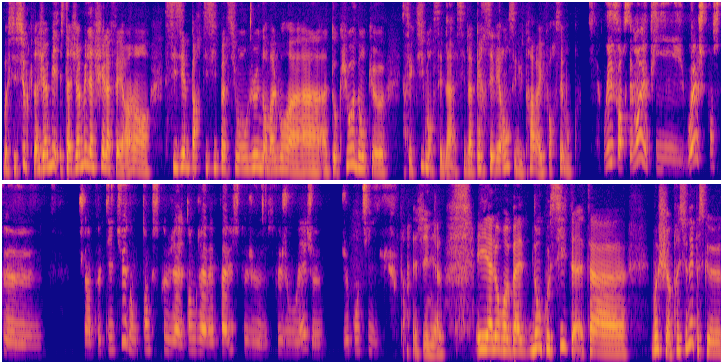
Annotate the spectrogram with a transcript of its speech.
bah, c'est sûr que t'as jamais t'as jamais lâché l'affaire hein. sixième participation au jeu normalement à, à, Tokyo donc euh, effectivement c'est de la c'est de la persévérance et du travail forcément oui forcément et puis ouais je pense que je suis un peu têtu donc tant que ce que tant que j'avais pas vu ce que je ce que je voulais je je continue. Génial. Et alors, bah, donc aussi, tu as, moi, je suis impressionnée parce que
